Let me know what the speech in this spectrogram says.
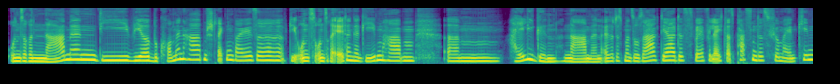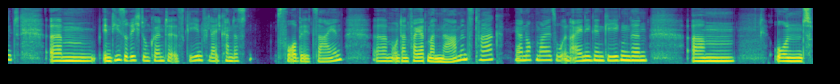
unsere Namen, die wir bekommen haben, streckenweise, die uns unsere Eltern gegeben haben, ähm, heiligen Namen. Also, dass man so sagt, ja, das wäre vielleicht was Passendes für mein Kind. Ähm, in diese Richtung könnte es gehen. Vielleicht kann das Vorbild sein. Ähm, und dann feiert man Namenstag ja nochmal so in einigen Gegenden. Ähm, und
